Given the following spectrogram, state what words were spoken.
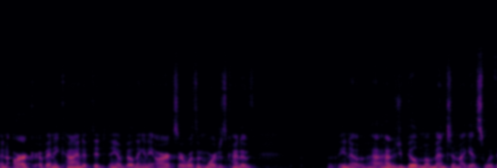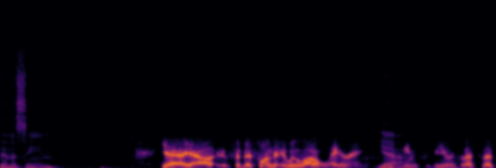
an arc of any kind if did you know building any arcs or wasn't more just kind of you know how, how did you build momentum i guess within a scene? Yeah yeah for this one it was a lot of layering yeah. it seemed to be like that's that's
